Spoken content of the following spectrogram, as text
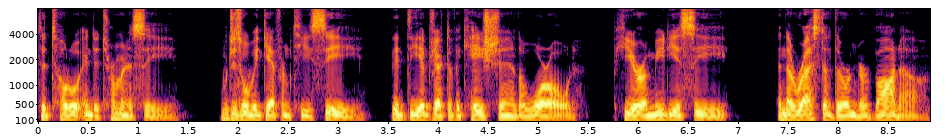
to total indeterminacy, which is what we get from TC, the de objectification of the world, pure immediacy, and the rest of their nirvana.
